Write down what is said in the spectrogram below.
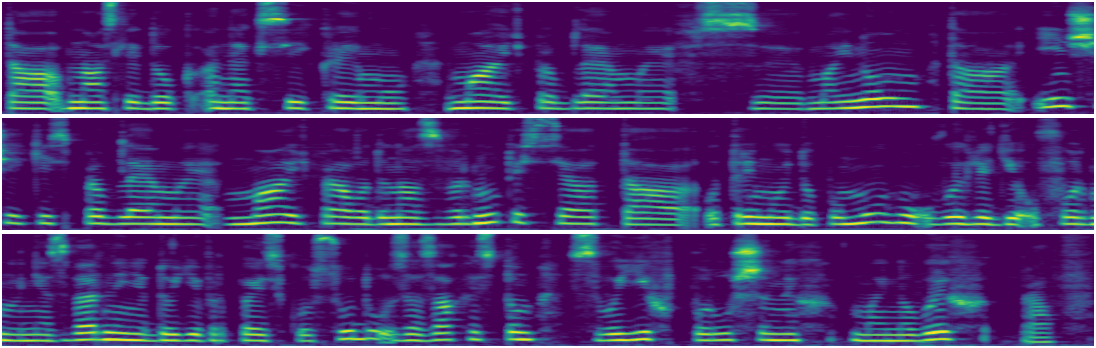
та внаслідок анексії Криму мають проблеми з майном та інші якісь проблеми, мають право до нас звернутися та отримують допомогу у вигляді оформлення звернення до Європейського суду за захистом своїх порушених майнових прав.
